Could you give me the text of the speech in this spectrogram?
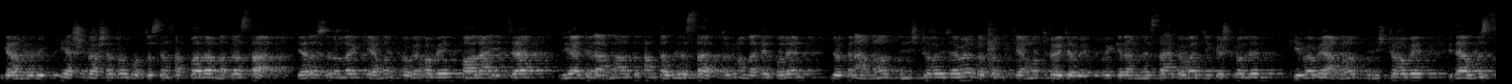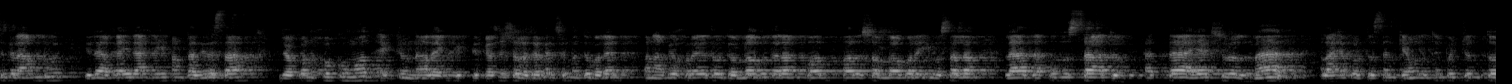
গ্রামের ব্যক্তি আসলে আসার পর বলতেছেন সাফালা মাদ্রাসা ইয়া রাসূলুল্লাহ কিয়ামত কবে হবে ক্বালা ইজা দুয়াতিল আমানাতু ফান্তাজিরাসা তখন আল্লাহ বলেন যখন আমানত বিনষ্ট হয়ে যাবে তখন কিয়ামত হয়ে যাবে ওই গ্রামের সাহাবা জিজ্ঞেস করলেন কিভাবে আমানত বিনষ্ট হবে ইদা উপস্থিতিল আমরু ইলা গায়রা আহলিহি ফান্তাজিরাসা যখন হুকুমত একজন নালায়ক ব্যক্তির কাছে চলে যাবে সে মধ্যে বলেন আন আবি হুরায়রা রাদিয়াল্লাহু তাআলা قال قال صلى الله عليه وسلم لا تقوم الساعة حتى يكثر المال আল্লাহ বলতেছেন কেমন যতদিন পর্যন্ত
